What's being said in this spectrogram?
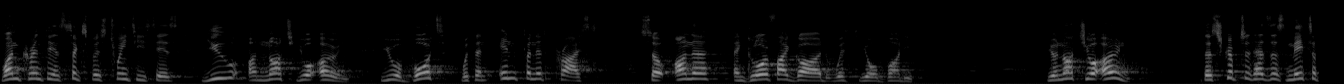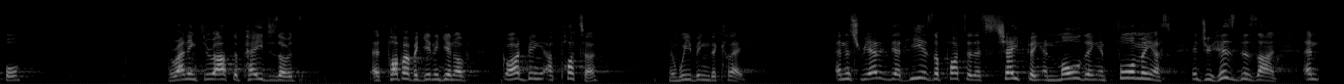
1 Corinthians 6, verse 20 says, You are not your own. You were bought with an infinite price, so honor and glorify God with your body. You're not your own. The scriptures has this metaphor running throughout the pages of it. It pop up again and again of God being a potter and we being the clay. And this reality that He is the potter that's shaping and molding and forming us into His design. And,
